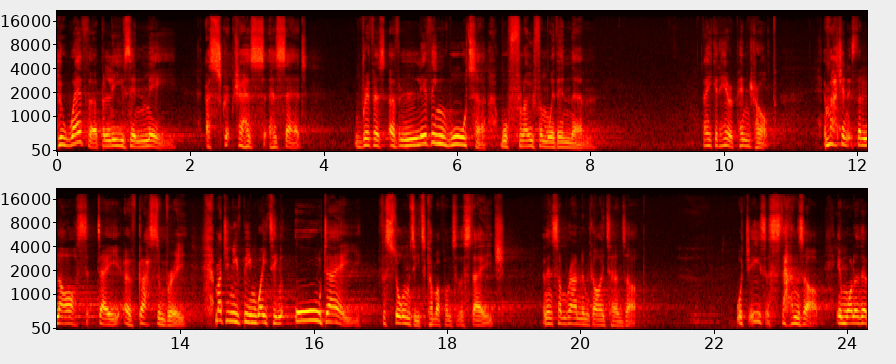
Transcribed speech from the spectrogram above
Whoever believes in me, as scripture has, has said, rivers of living water will flow from within them. Now you can hear a pin drop. Imagine it's the last day of Glastonbury. Imagine you've been waiting all day for Stormzy to come up onto the stage, and then some random guy turns up. Well, Jesus stands up in one of the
